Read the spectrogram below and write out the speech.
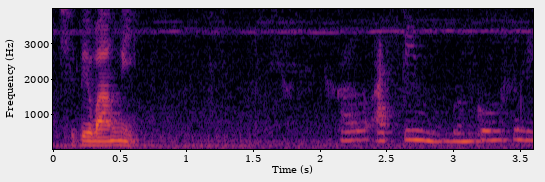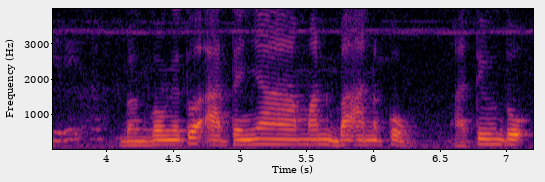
Siti Wangi. Kalau arti bengkung sendiri? Bengkung itu artinya manba anekung. Arti untuk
